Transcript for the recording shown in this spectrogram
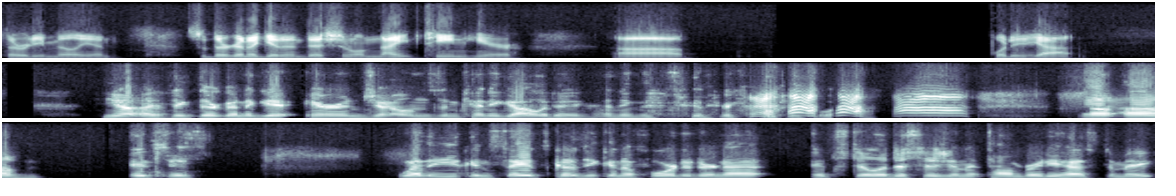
30 million. So they're going to get an additional 19 here. Uh, what do you got? yeah. I think they're going to get Aaron Jones and Kenny Golladay. I think that's who they're going for. Yeah, um, it's just whether you can say it's because he can afford it or not. It's still a decision that Tom Brady has to make,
